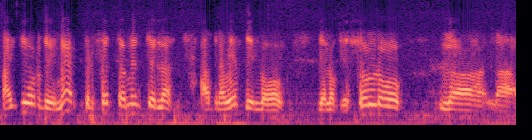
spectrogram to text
Hay que ordenar perfectamente las a través de los de lo que son los la, la,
